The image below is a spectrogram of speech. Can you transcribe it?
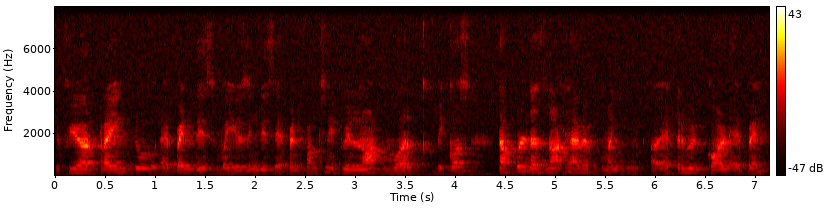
if you are trying to append this by using this append function it will not work because tuple does not have a attribute called append.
